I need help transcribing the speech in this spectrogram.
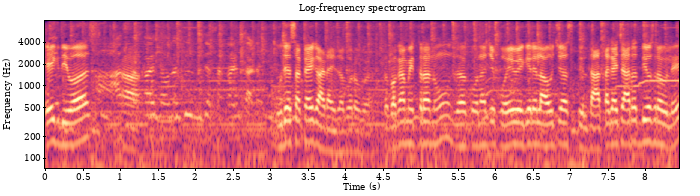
एक दिवस. हां. उद्या सकाळी काढायचा बरोबर. तर बघा मित्रांनो जर कोणाचे पोहे वगैरे लावचे असतील तर आता काही चारच दिवस राहिले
